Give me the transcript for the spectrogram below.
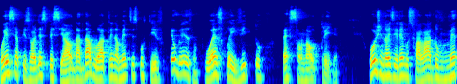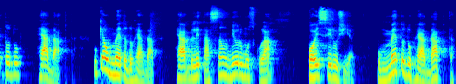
com esse episódio especial da WA Treinamentos Esportivos. Eu mesmo, Wesley Vitor, personal trainer. Hoje nós iremos falar do método Readapta. O que é o método Readapta? Reabilitação neuromuscular pós-cirurgia. O método Readapta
